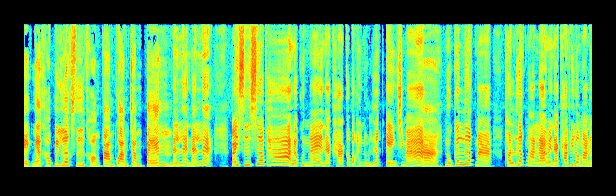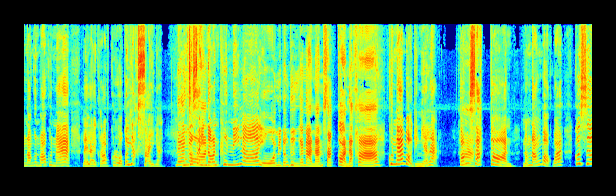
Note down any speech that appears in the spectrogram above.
ด็กๆ เนี่ยเขาไปเลือกซื้อของตามความจำเป็น นั่นแหละนั่นแหละ ไปซื้อเสื้อผ้าแล้วคุณแม่นะคะ ก็บอกให้หนูเลือกเองใช่ไหมค่ะหนูก็เลือกมา พอเลือกมาแล้วเนี่ยนะคะ พี่โลมาน้องๆคุณพ่อคุณแม่ หลาย ๆ ครอบครัวก็อยากใส่ไงแน่หนูจะขอใส่นอนนคืนนี้เลย โอ้ยไม่ต้องถึงขนาดนั้นซักก่อนนะคะ คุณแม่บอกอย่างเงี้ยแหละต้องค่ะซักก่อน น้องๆบอกว่า ก็เสื้อ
